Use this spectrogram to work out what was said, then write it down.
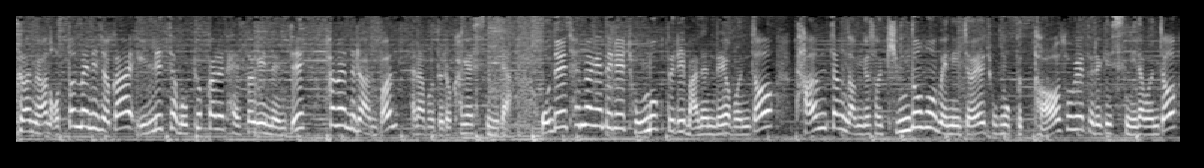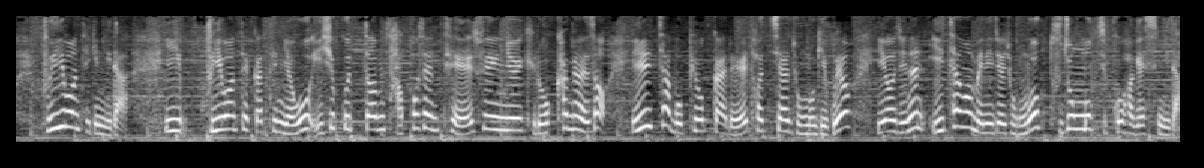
그러면 어떤 매니저가 1, 2차 목표가를 달성했는지 화면으로 한번 알아보도록 하겠습니다. 오늘 설명해드릴 종목들이 많은데요. 먼저 다음 장 넘겨서 김동호 매니저의 종목부터 소개해드리겠습니다. 먼저 V1텍입니다. 이 V1텍 같은 경우 29.4%의 수익률 기록하면서 1차 목표가를 터치한 종목이고요. 이어지는 이창원 매니저의 종목 두 종목 짚고 가겠습니다.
